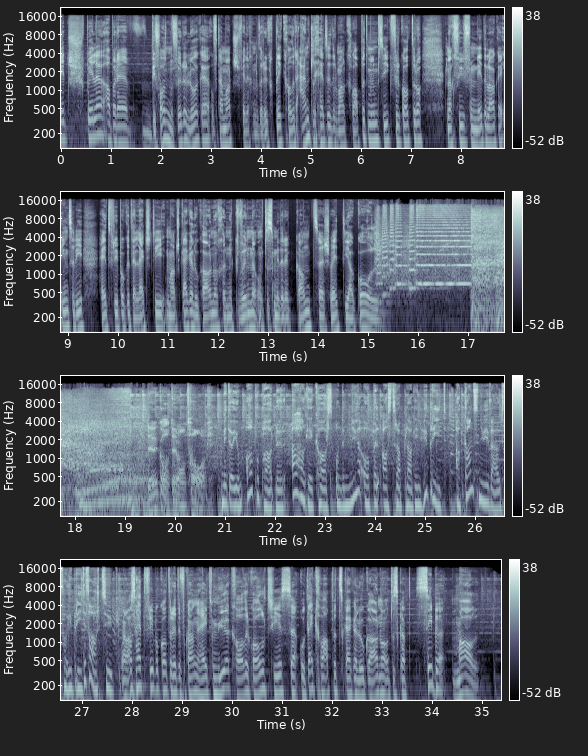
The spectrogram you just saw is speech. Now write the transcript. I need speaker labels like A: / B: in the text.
A: mitspielen. Aber äh, bevor wir vorher schauen auf den Match, vielleicht noch der Rückblick. Oder? Endlich hat es wieder mal geklappt mit dem Sieg für Gottero. Nach fünf Niederlagen in Serie hat Freiburg den letzten Match gegen Lugano können gewinnen und das mit einer ganzen Schwette an Goal.
B: Der Gotteron Talk.
C: Mit eurem Opel-Partner AHG Cars und dem neuen Opel Astra Plug-in Hybrid. Eine ganz neue Welt von hybriden Fahrzeugen.
A: Was hat Fribourg Gotter in der Vergangenheit Mühe gehabt, Gold zu schießen und dann klappt es gegen Lugano und das geht siebenmal.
